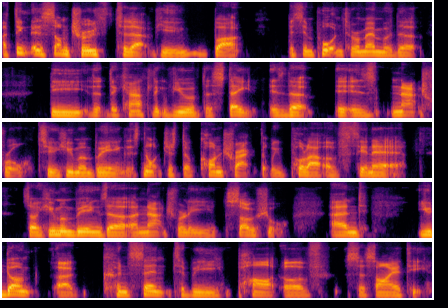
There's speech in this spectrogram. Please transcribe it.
I think there's some truth to that view, but it's important to remember that the, the the Catholic view of the state is that it is natural to human beings. It's not just a contract that we pull out of thin air. So human beings are, are naturally social, and you don't uh, consent to be part of society.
